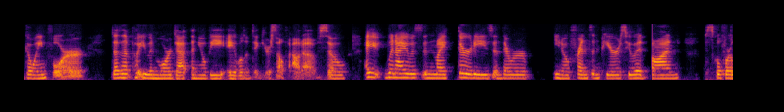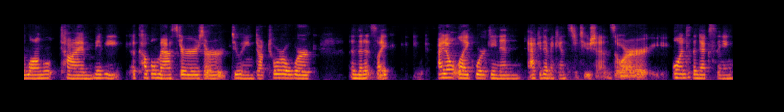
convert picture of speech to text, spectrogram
going for doesn't put you in more debt than you'll be able to dig yourself out of. So i when i was in my 30s and there were you know friends and peers who had gone to school for a long time maybe a couple masters or doing doctoral work and then it's like I don't like working in academic institutions or on to the next thing.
